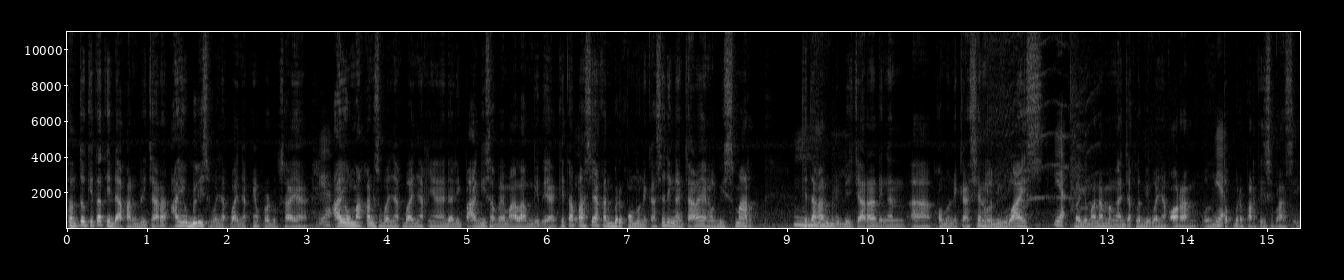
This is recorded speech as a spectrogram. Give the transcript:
tentu kita tidak akan berbicara ayo beli sebanyak-banyaknya produk saya, Iya. ayo makan sebanyak-banyaknya dari pagi sampai malam gitu ya. Kita Iya. pasti akan berkomunikasi dengan cara yang lebih smart. Kita Mhm. akan berbicara dengan uh, komunikasi yang lebih wise. Iya. Bagaimana mengajak lebih banyak orang untuk berpartisipasi.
